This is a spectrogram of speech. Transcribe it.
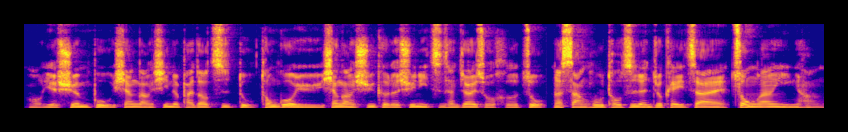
哦也宣布香港新的牌照制度，通过与香港许可的虚拟资产交易所合作，那散户投资人就可以在众安银行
